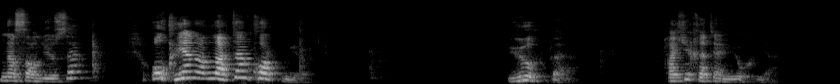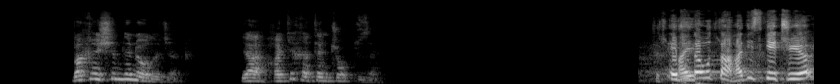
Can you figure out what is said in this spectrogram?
Nasıl alıyorsa. Okuyan Allah'tan korkmuyor. Yuh be. Hakikaten yuh ya. Bakın şimdi ne olacak? Ya hakikaten çok güzel. Ebu Hayır. Davud'da hadis geçiyor.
